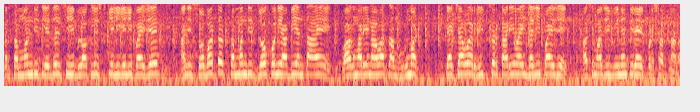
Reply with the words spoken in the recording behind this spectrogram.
तर संबंधित एजन्सी ही ब्लॉकलिस्ट केली गेली पाहिजे. आणि सोबतच संबंधित जो कोणी अभियंता आहे वाघमारी नावाचा मुरमट त्याच्यावर रीतसर कार्यवाही झाली पाहिजे अशी माझी विनंती राहील प्रशासनाला.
